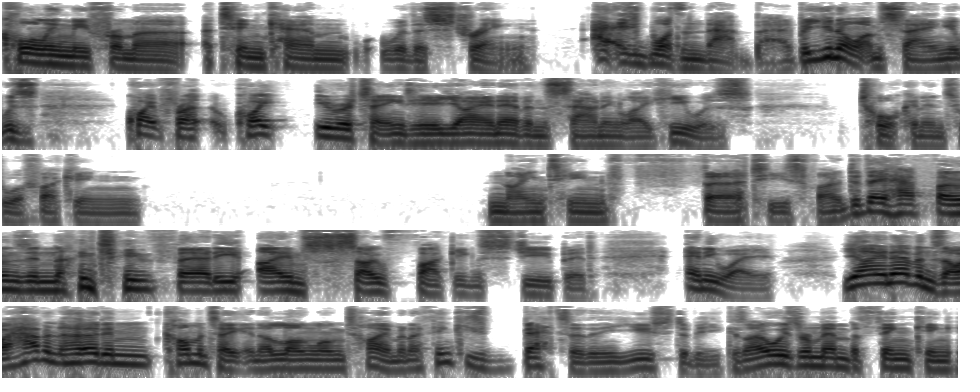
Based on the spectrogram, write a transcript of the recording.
calling me from a, a, tin can with a string. Uh, it wasn't that bad, but you know what I'm saying. It was quite fr- quite irritating to hear Ieuan Evans sounding like he was talking into a fucking 1930s phone. Did they have phones in 1930? I'm so fucking stupid. Anyway, Ieuan Evans, though, I haven't heard him commentate in a long, long time, and I think he's better than he used to be because I always remember thinking,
